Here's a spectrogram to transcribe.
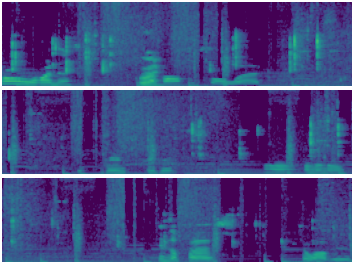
Oh, I missed. What? That bomb was so whack. It didn't, it uh, I don't know. He's a pass. Too obvious.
